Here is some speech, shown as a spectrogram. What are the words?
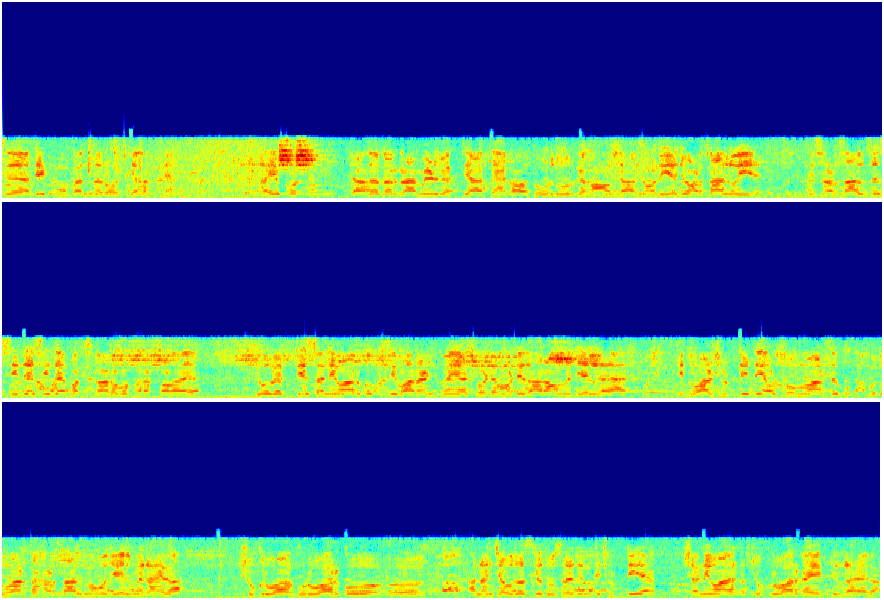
से अधिक मुकदमे रोज के लगते हैं। कई मु- ज़्यादातर ग्रामीण व्यक्ति आते हैं, गाँव, दूर दूर के गाँव से आते हैं और ये जो हड़ताल हुई है, इस हड़ताल से सीधे सीधे पक्षकारों को फ़र्क पड़ा है। जो व्यक्ति शनिवार को किसी वारंट में या छोटे मोटी धाराओं में जेल गया है इतवार छुट्टी थी और सोमवार से बुधवार तक हड़ताल में वो जेल में रहेगा। शुक्रवार, गुरुवार को अनंत चौदस के दूसरे दिन की छुट्टी है, शनिवार, शुक्रवार का एक दिन रहेगा।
